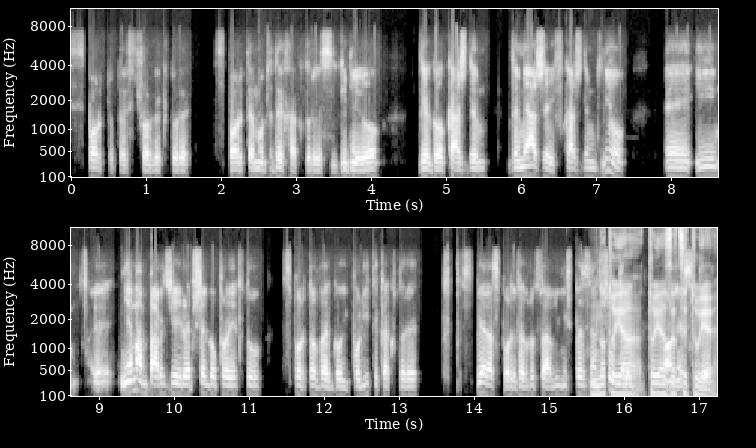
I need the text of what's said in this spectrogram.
sportu. To jest człowiek, który sportem oddycha, który jest w jego, w jego każdym wymiarze i w każdym dniu. I nie ma bardziej lepszego projektu sportowego i polityka, który wspiera sport we Wrocławiu niż prezydent No to ja, to ja zacytuję,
